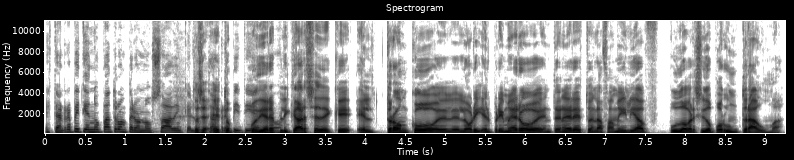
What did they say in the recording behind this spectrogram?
Están repitiendo un patrón, pero no saben que lo están esto repitiendo. Pudiera explicarse de que el tronco, el, el, primero en tener esto en la familia, pudo haber sido por un trauma.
